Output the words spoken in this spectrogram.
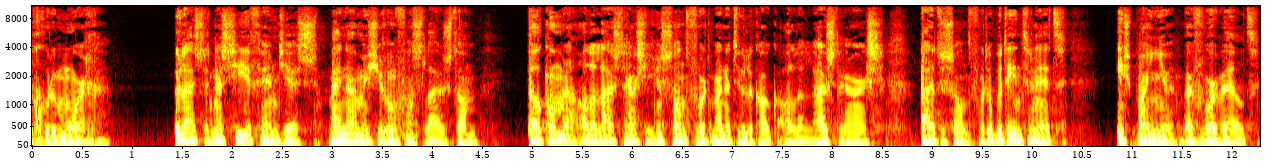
Goedemorgen. U luistert naar CFM Jazz. Mijn naam is Jeroen van Sluisdam. Welkom aan alle luisteraars hier in Zandvoort... maar natuurlijk ook alle luisteraars buiten Zandvoort. Op het internet, in Spanje bijvoorbeeld.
